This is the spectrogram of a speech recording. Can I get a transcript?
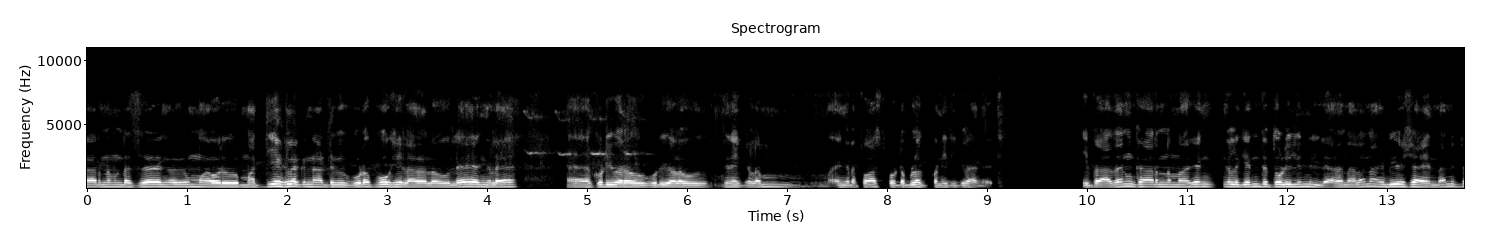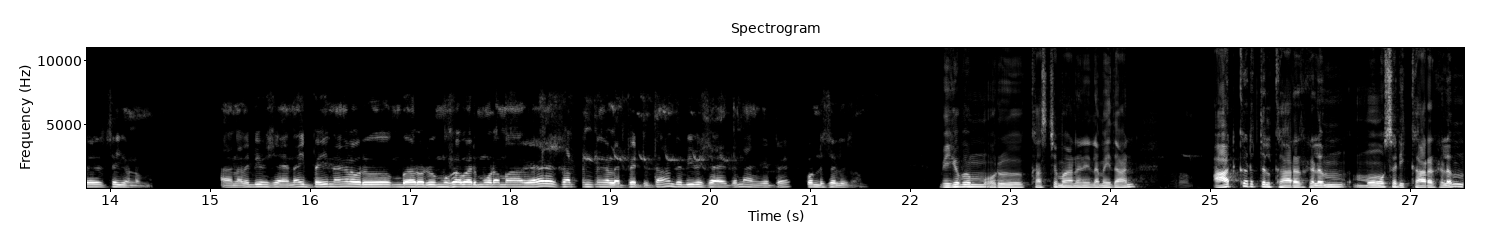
காரணம்டா சார்? எங்களுக்கு ஒரு மத்திய கிழக்கு நாட்டுக்கு கூட போக இல்லாத அளவில் எங்களை குடிவரவு குடிவரவு திணைக்களம் எங்களோட பாஸ்போர்ட்டை பிளாக் பண்ணியிருக்கிறாங்க இப்போ அதன் காரணமாக எங்களுக்கு எந்த தொழிலும் இல்லை. அதனால நாங்கள் விவசாயம் தான் இப்போ செய்யணும். அதனால விவசாயம் தான். இப்பயும் நாங்கள் ஒரு வேறொரு முகவர் மூலமாக கடன்களை பெற்று தான் இந்த விவசாயத்தை நாங்கள் இப்போ கொண்டு செல்கிறோம். மிகவும் ஒரு கஷ்டமான நிலைமைதான். ஆட்கடத்தல்காரர்களும் மோசடிக்காரர்களும்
